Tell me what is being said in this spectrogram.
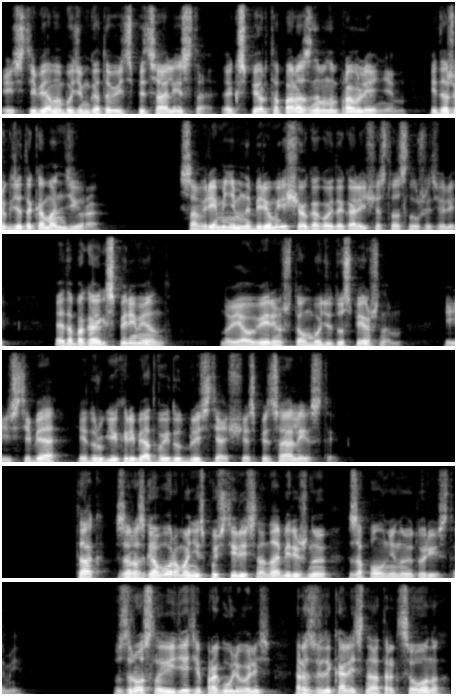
Из тебя мы будем готовить специалиста, эксперта по разным направлениям и даже где-то командира. Со временем наберем еще какое-то количество слушателей. Это пока эксперимент, но я уверен, что он будет успешным, и из тебя и других ребят выйдут блестящие специалисты. Так, за разговором они спустились на набережную, заполненную туристами. Взрослые и дети прогуливались, развлекались на аттракционах,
